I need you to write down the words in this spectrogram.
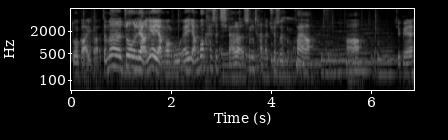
多搞一个，咱们种两列阳光菇，哎，阳光开始起来了，生产的确实很快啊。好，这边，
